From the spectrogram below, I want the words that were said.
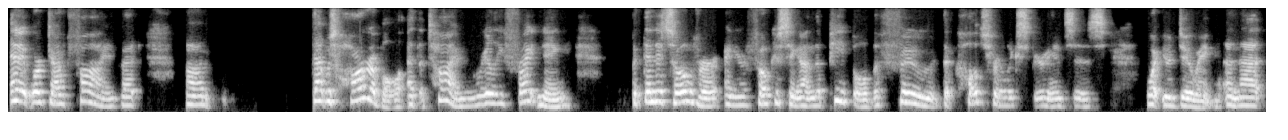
it worked out fine, but um, that was horrible at the time, really frightening. But then it's over, and you're focusing on the people, the food, the cultural experiences, what you're doing, and that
